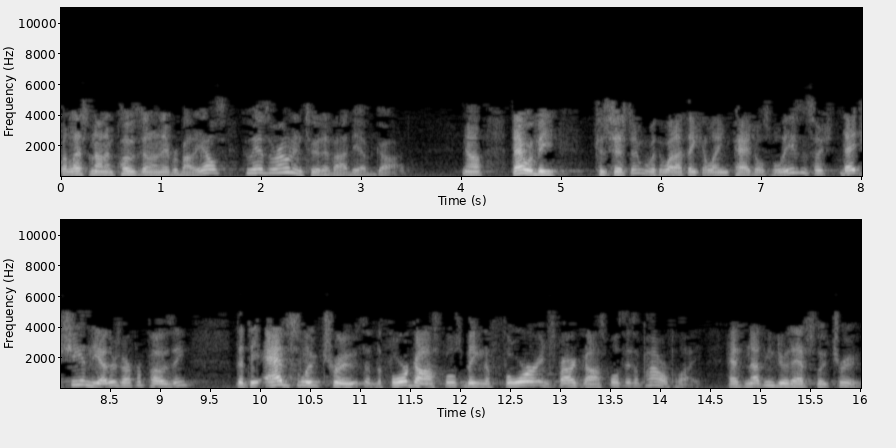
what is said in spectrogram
But let's not impose it on everybody else who has their own intuitive idea of God. Now, that would be consistent with what I think Elaine Pagels believes, and so that she and the others are proposing that the absolute truth of the four Gospels, being the four inspired Gospels, is a power play. Has nothing to do with absolute truth.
